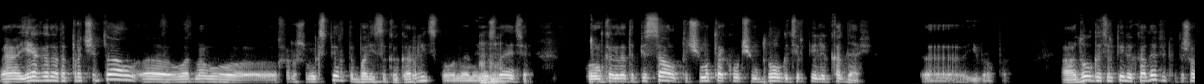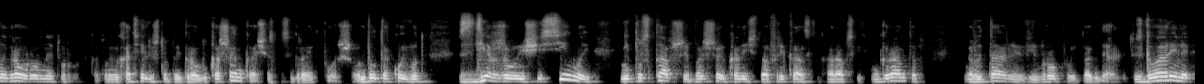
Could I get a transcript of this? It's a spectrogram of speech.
э, я когда-то прочитал э, у одного хорошего эксперта Бориса Кагарлицкого, наверное, вы знаете, он когда-то писал, почему так, в общем, долго терпели Каддафи э, Европа. Долго терпели Каддафи, потому что он играл ровно эту роль, которую хотели, чтобы играл Лукашенко, а сейчас играет Польша. Он был такой вот сдерживающей силой, не пускавшей большое количество африканских, арабских мигрантов в Италию, в Европу и так далее. То есть говорили,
